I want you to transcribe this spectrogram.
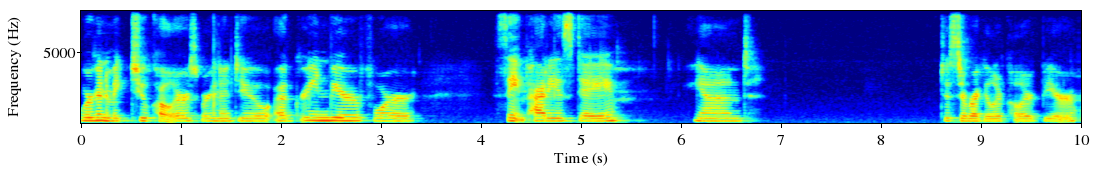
We're going to make two colors. We're going to do a green beer for St. Patty's Day and just a regular colored beer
